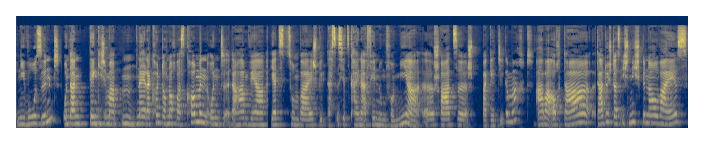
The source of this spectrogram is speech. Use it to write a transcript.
Niveau sind. Und dann denke ich immer, mh, hm, naja, da könnte doch noch was kommen. Und äh, da haben wir jetzt zum Beispiel, das ist jetzt keine Erfindung von mir, äh, schwarze Spaghetti gemacht. Aber auch da, dadurch, dass ich nicht genau weiß,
